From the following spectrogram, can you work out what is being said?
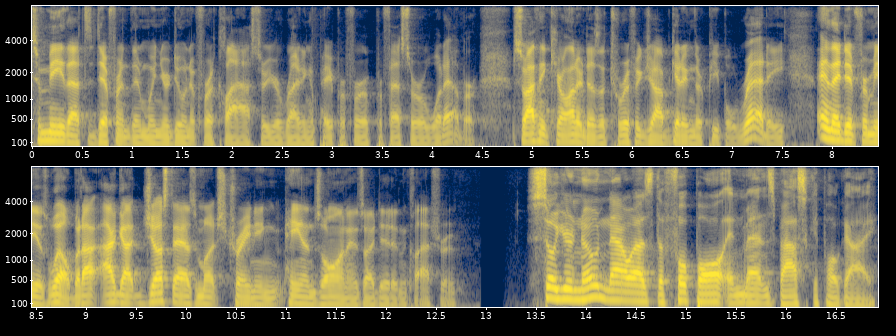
To me, that's different than when you're doing it for a class or you're writing a paper for a professor or whatever. So I think Carolina does a terrific job getting their people ready, and they did for me as well. But I, I got just as much training hands on as I did in the classroom. So you're known now as the football and men's basketball guy.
